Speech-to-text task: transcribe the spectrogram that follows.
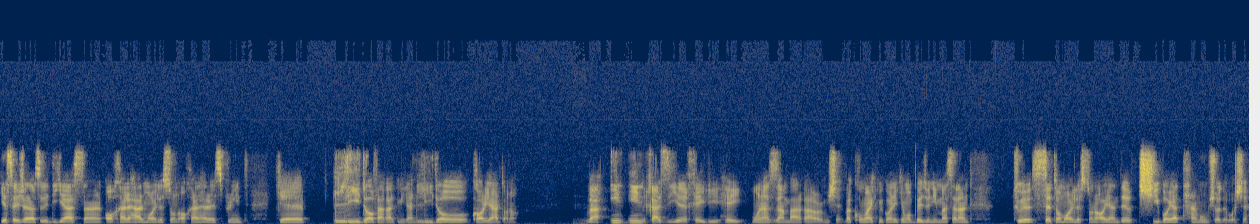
یه سری جلسات دیگه هستن. آخر هر milestone آخر هر sprint که leadا فقط میرن. leadا و کارگردانا. و این این قضیه خیلی هی منظم برقرار میشه و کمک می‌کنه که ما بدونیم مثلا توی سه تا مایلستون آینده چی باید تموم شده باشه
